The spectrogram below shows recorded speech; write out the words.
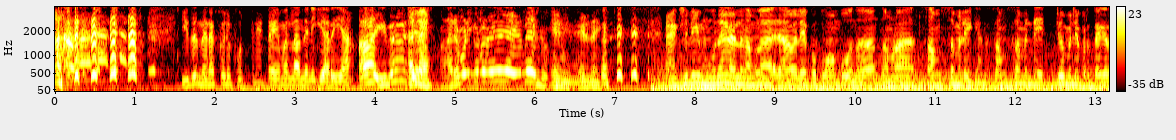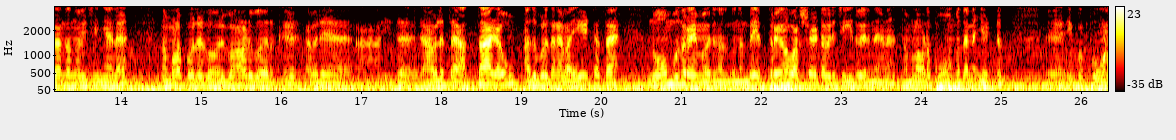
ഇത് നിനക്കൊരു പുത്തിരി ടൈം അല്ലാന്ന് എനിക്കറിയാം. ആ ഇത്? അരമണിക്കൂറൊക്കെ എഴുന്നേക്കും ആക്ച്വലി മൂന്നേ കാലം നമ്മൾ രാവിലെ ഇപ്പൊ പോകാൻ പോകുന്നത് നമ്മളെ സംസമിലേക്കാണ്. സംസമിന്റെ ഏറ്റവും വലിയ പ്രത്യേകത എന്താന്ന് വെച്ച് കഴിഞ്ഞാൽ നമ്മളെ പോലെയുള്ള ഒരുപാട് പേർക്ക് അവർ ഇത് രാവിലത്തെ അത്താഴവും അതുപോലെ തന്നെ വൈകിട്ടത്തെ നോമ്പ് തുറയും അവർ നൽകുന്നുണ്ട്. എത്രയോ വർഷമായിട്ട് അവർ ചെയ്തു വരുന്നതാണ്. നമ്മൾ അവിടെ പോകുമ്പോൾ തന്നെ ഞെട്ടും. ഇപ്പൊ പോണ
